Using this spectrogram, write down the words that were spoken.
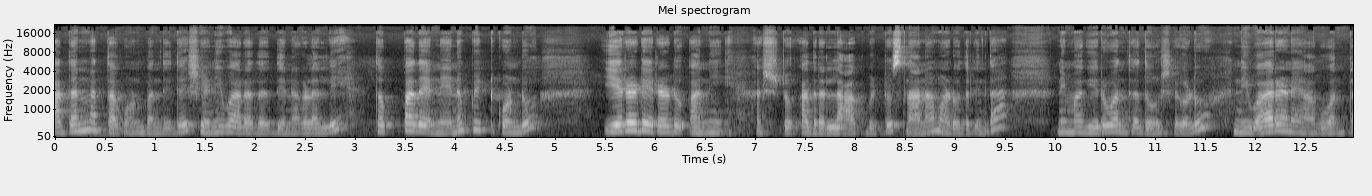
ಅದನ್ನು ತಗೊಂಡು ಬಂದಿದ್ದೆ. ಶನಿವಾರದ ದಿನಗಳಲ್ಲಿ ತಪ್ಪದೆ ನೆನಪಿಟ್ಕೊಂಡು ಎರಡೆರಡು ಹನಿ ಅಷ್ಟು ಅದರಲ್ಲಿ ಹಾಕ್ಬಿಟ್ಟು ಸ್ನಾನ ಮಾಡೋದ್ರಿಂದ ನಿಮಗಿರುವಂಥ ದೋಷಗಳು ನಿವಾರಣೆ ಆಗುವಂಥ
